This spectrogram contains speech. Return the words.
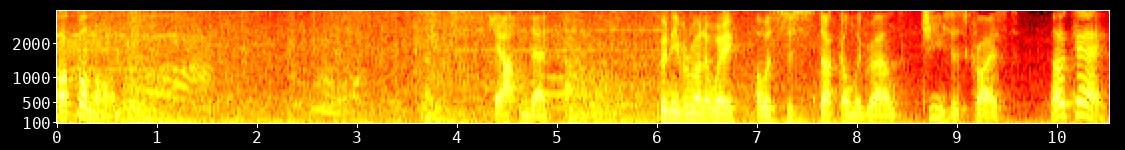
Oh, come on. Yeah, I'm dead. Couldn't even run away. I was just stuck on the ground. Jesus Christ. Okay.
